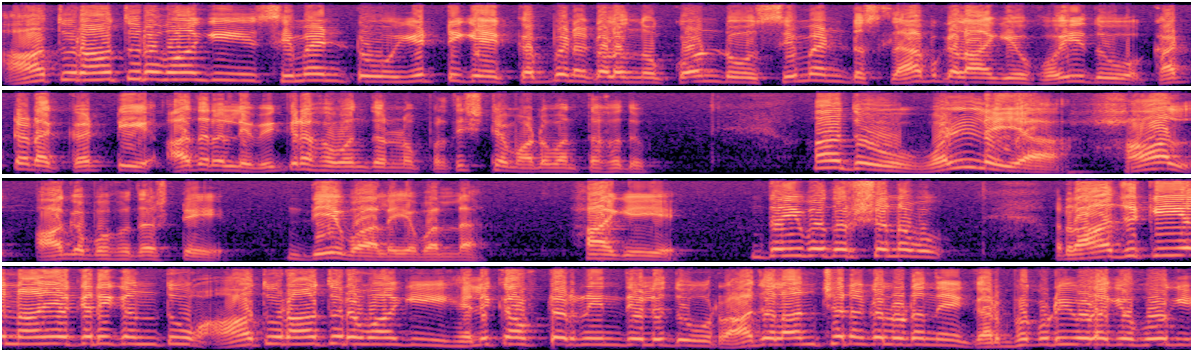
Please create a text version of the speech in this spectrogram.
ಆತುರಾತುರವಾಗಿ ಸಿಮೆಂಟು, ಇಟ್ಟಿಗೆ, ಕಬ್ಬಿಣಗಳನ್ನು ಕೊಂಡು ಸಿಮೆಂಟ್ ಸ್ಲ್ಯಾಬ್ಗಳಾಗಿ ಹೊಯ್ದು ಕಟ್ಟಡ ಕಟ್ಟಿ ಅದರಲ್ಲಿ ವಿಗ್ರಹವೊಂದನ್ನು ಪ್ರತಿಷ್ಠೆ ಮಾಡುವಂತಹದು. ಅದು ಒಳ್ಳೆಯ ಹಾಲ್ ಆಗಬಹುದಷ್ಟೇ, ದೇವಾಲಯವಲ್ಲ. ಹಾಗೆಯೇ ದೈವ ದರ್ಶನವು ರಾಜಕೀಯ ನಾಯಕರಿಗಂತೂ ಆತುರಾತುರವಾಗಿ ಹೆಲಿಕಾಪ್ಟರ್ನಿಂದಿಳಿದು ರಾಜಲಾಂಛನಗಳೊಡನೆ ಗರ್ಭಗುಡಿಯೊಳಗೆ ಹೋಗಿ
